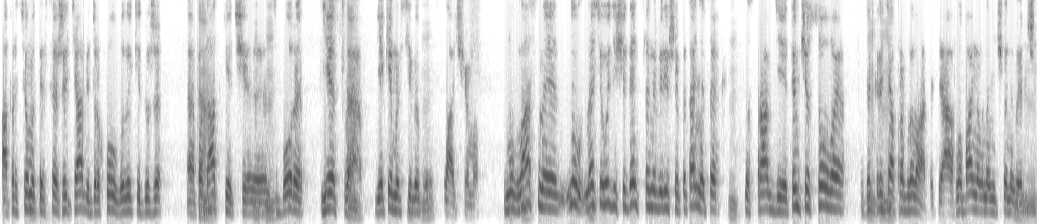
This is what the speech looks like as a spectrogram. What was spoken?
а при цьому ти все життя відраховував великі дуже е, податки чи е, збори ЄСВ, які ми всі сплачуємо. Тому, власне, ну на сьогоднішній день це не вирішує питання. Це насправді тимчасове закриття проблематики, а глобально вона нічого не вирішить.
